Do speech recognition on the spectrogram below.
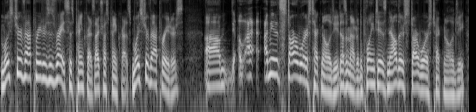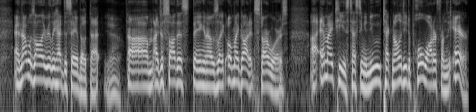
Moisture evaporators is right. It says pancreas. I trust pancreas. Moisture evaporators. Um, I, I mean, it's Star Wars technology. It doesn't matter. The point is now there's Star Wars technology, and that was all I really had to say about that. Yeah. Um, I just saw this thing and I was like, oh my God, it's Star Wars. Uh, MIT is testing a new technology to pull water from the air.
